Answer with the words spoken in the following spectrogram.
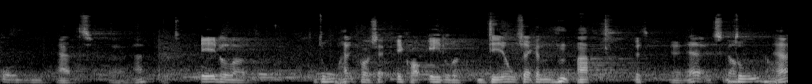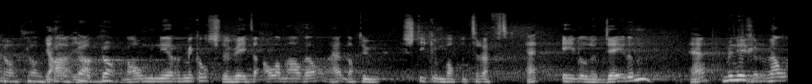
om het, eh, het edele doel, ik, wou zeggen, ik wou edele deel zeggen, maar het, eh, hè, het doel. hè. ja, ja, nou meneer Mikkels, we weten allemaal wel hè, dat u stiekem wat betreft hè, edele delen, hè, Meneer- er wel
